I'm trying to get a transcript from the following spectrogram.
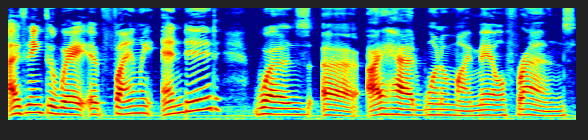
I think the way it finally ended was uh, I had one of my male friends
